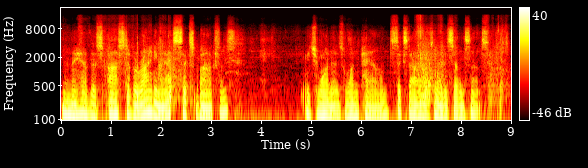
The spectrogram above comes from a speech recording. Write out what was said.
And they have this pasta variety mix, six boxes. Each one is one pound, $6.97.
